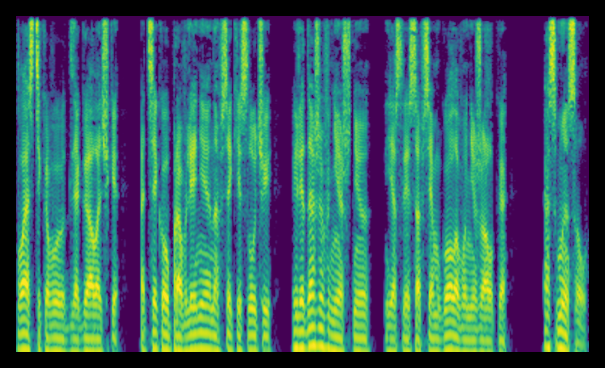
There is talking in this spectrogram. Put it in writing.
Пластиковую для галочки, отсека управления на всякий случай, или даже внешнюю, если совсем голову не жалко. А смысл?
